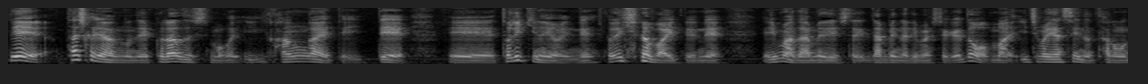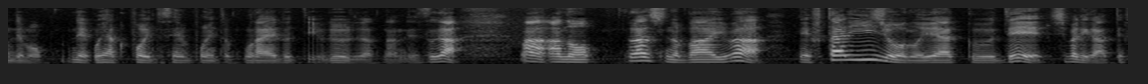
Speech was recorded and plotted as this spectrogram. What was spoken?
で、確かにあのね、くら寿司も考えていて、えー、取引のようにね、取引の場合ってね、今はダメでした、ダメになりましたけど、まあ一番安いの頼んでもね、500ポイント、1000ポイントもらえるっていうルールだったんですが、まああの、くら寿司の場合は、2人以上の予約で、縛りがあって、2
